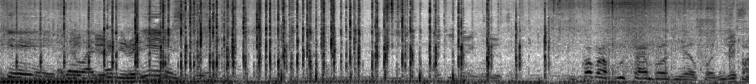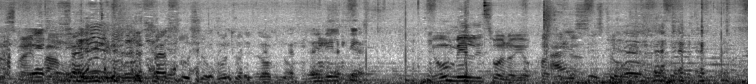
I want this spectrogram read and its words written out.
Okay. Otherwise, when the rain Yes. Thank you, thank you. Come and put signboard here for this This farm. is my Yes, farm. First, first two should go to the governor. We will fix. You won't mail this one or your cousin. I insist to.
